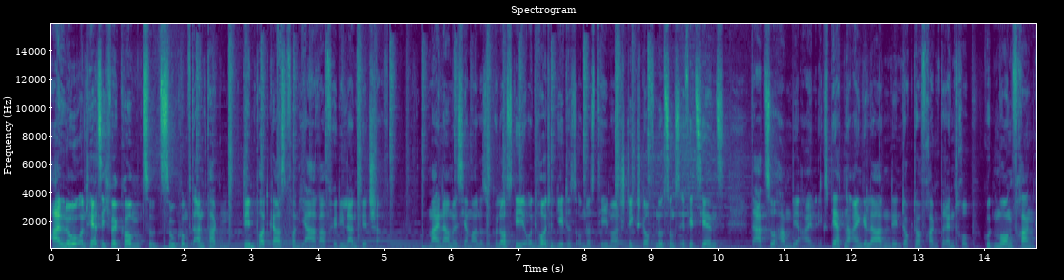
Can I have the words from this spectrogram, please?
Hallo und herzlich willkommen zu Zukunft anpacken, dem Podcast von Jara für die Landwirtschaft. Mein Name ist Jamalo Sokolowski und heute geht es um das Thema Stickstoffnutzungseffizienz. Dazu haben wir einen Experten eingeladen, den Dr. Frank Brentrup. Guten Morgen, Frank.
